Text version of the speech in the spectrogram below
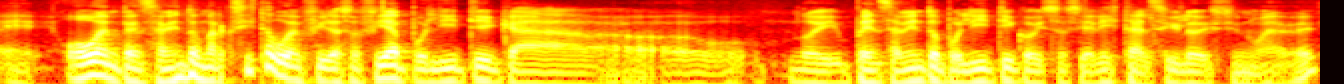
eh, o en pensamiento marxista o en filosofía política o, pensamiento político y socialista del siglo XIX.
